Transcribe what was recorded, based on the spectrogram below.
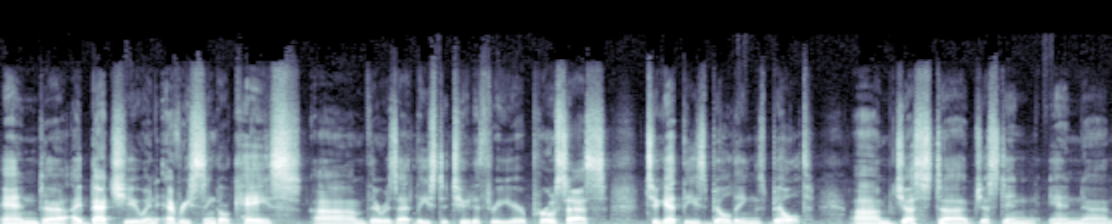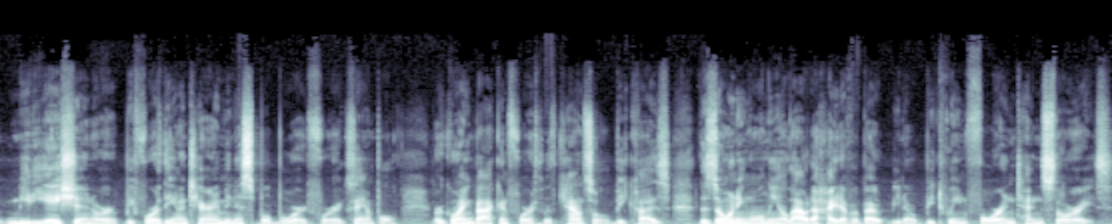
and uh, I bet you in every single case, um, there was at least a two to three year process to get these buildings built. Um, just uh, just in in uh, mediation or before the Ontario Municipal Board, for example, or going back and forth with council because the zoning only allowed a height of about you know between four and ten stories.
